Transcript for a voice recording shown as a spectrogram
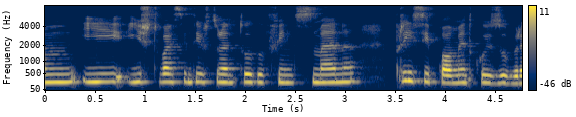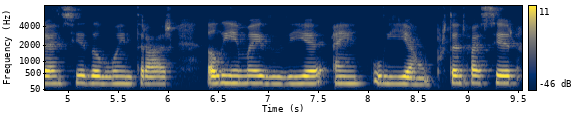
um, e isto vai sentir-se durante todo o fim de semana, principalmente com a exuberância da Lua entrar ali em meio do dia em Leão. Portanto, vai ser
